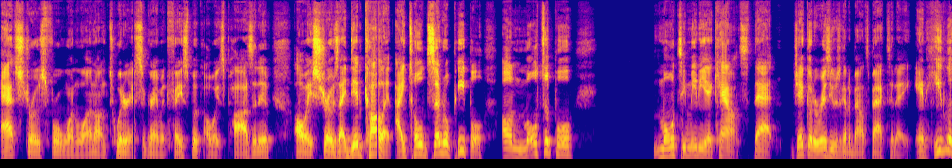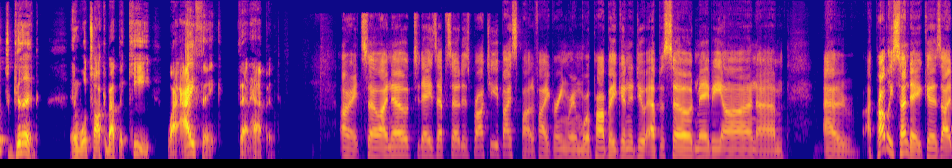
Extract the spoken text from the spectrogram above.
at Stros411 on Twitter, Instagram, and Facebook. Always positive, always Stros. I did call it. I told several people on multiple multimedia accounts that Jake Odorizzi was going to bounce back today, and he looked good. And we'll talk about the key why I think that happened. All right, so I know today's episode is brought to you by Spotify Green Room. We're probably going to do episode maybe on um, uh, uh, probably Sunday because I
